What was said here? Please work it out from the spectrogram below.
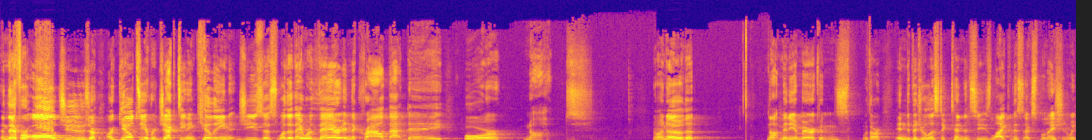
And therefore, all Jews are, are guilty of rejecting and killing Jesus, whether they were there in the crowd that day or not. Now, I know that not many Americans, with our individualistic tendencies, like this explanation. We,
